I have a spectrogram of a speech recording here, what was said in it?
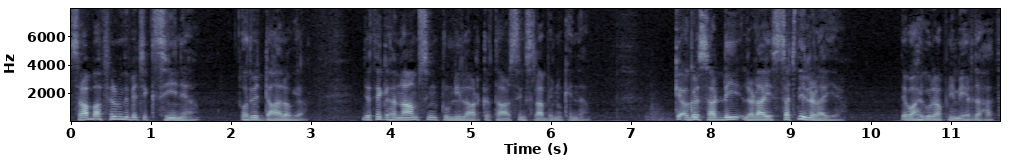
ਸਰਾਭਾ ਫਿਲਮ ਦੇ ਵਿੱਚ ਇੱਕ ਸੀਨ ਆ, ਉਹਦੇ ਵਿੱਚ ਡਾਇਲੋਗ ਆ, ਜਿੱਥੇ ਕਿ ਹਰਨਾਮ ਸਿੰਘ ਟੁੰਡੀ ਲਾਟ ਕਰਤਾਰ ਸਿੰਘ ਸਰਾਭੇ ਨੂੰ ਕਹਿੰਦਾ ਕਿ ਅਗਰ ਸਾਡੀ ਲੜਾਈ ਸੱਚ ਦੀ ਲੜਾਈ ਹੈ ਤੇ ਵਾਹਿਗੁਰੂ ਆਪਣੀ ਮਿਹਰ ਦਾ ਹੱਥ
